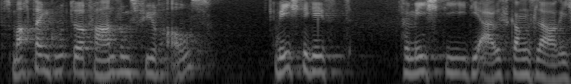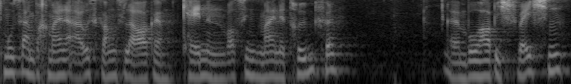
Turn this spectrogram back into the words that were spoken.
Was macht ein guter Verhandlungsführer aus? Wichtig ist für mich die, die Ausgangslage. Ich muss einfach meine Ausgangslage kennen. Was sind meine Trümpfe? Ähm, wo habe ich Schwächen?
